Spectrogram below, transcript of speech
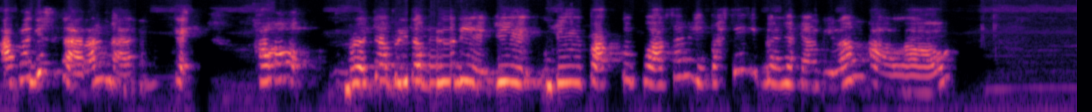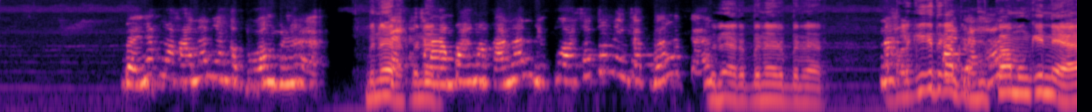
Apalagi sekarang kan, kayak kalau baca berita-berita di, di di waktu puasa nih, pasti banyak yang bilang kalau banyak makanan yang kebuang bener bener Kayak bener sampah makanan di puasa tuh meningkat banget kan? bener bener bener Nah, apalagi ketika padahal- berbuka mungkin ya.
